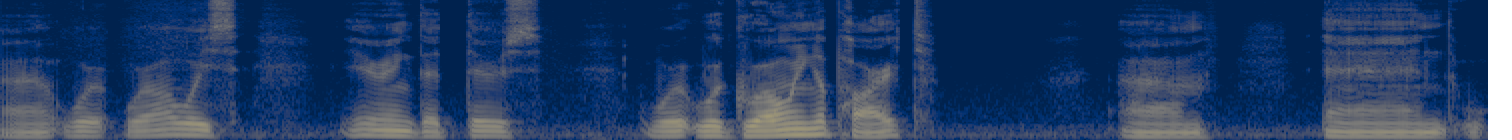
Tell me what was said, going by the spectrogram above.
uh, we're, we're always hearing that there's we're, we're growing apart, um, and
